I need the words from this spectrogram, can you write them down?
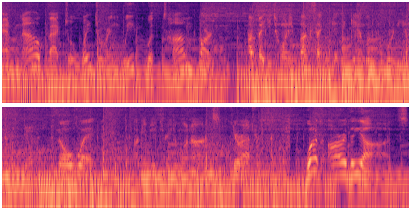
And now back to Wagering Week with Tom Barton. I'll bet you 20 bucks I can get you gambling before the end of the day. No way. I'll give you 3 to 1 odds. You're on. What are the odds?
